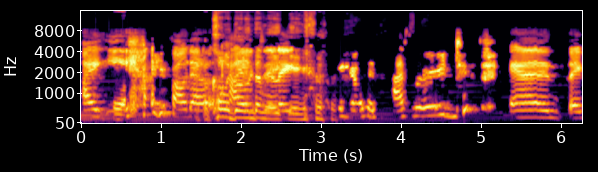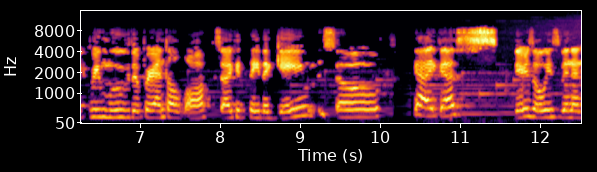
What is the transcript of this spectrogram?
I.e., I found out code how in the to making. like figure out his password and like remove the parental lock so I could play the game. So yeah, I guess there's always been an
